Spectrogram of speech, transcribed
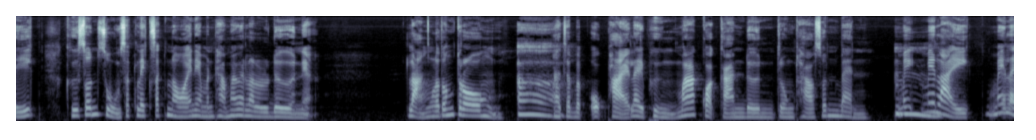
ลิก คือส้นสูงสักเล็กสักน้อยเนี่ยมันทำให้เวลาเราเดินเนี่ย หลังเราต้องตรงอ่าอาจจะแบบอกผายไหล่ผึ่งมากกว่าการเดินตรงเท้าส้นแบนไม่ไม่ไหลไม่ไหล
